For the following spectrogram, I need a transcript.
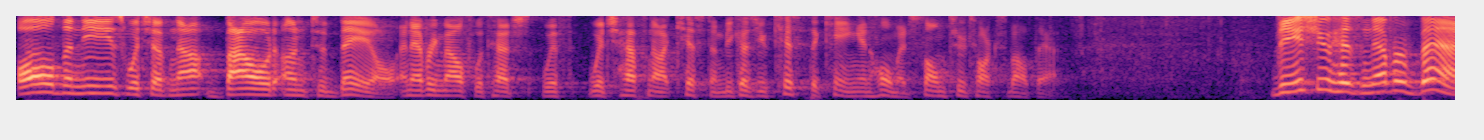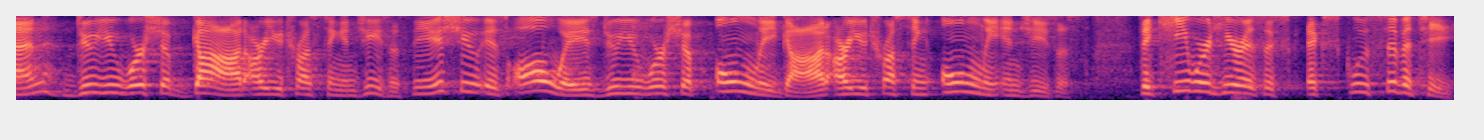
all the knees which have not bowed unto Baal, and every mouth with, with, which hath not kissed him, because you kissed the king in homage. Psalm 2 talks about that. The issue has never been, do you worship God? Are you trusting in Jesus? The issue is always, do you worship only God? Are you trusting only in Jesus? The key word here is ex- exclusivity.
